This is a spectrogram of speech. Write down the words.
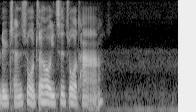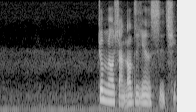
旅程是我最后一次坐它，就没有想到这件事情，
